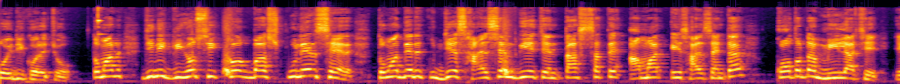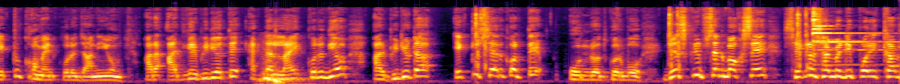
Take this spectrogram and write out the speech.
তৈরি করেছ? তোমার যিনি গৃহ শিক্ষক বা স্কুলের স্যার তোমাদের যে সাজেশন দিয়েছেন, তার সাথে আমার এই সাজেশনটা কতটা মিল আছে, একটু কমেন্ট করে জানিও। আর আজকের ভিডিওতে একটা লাইক করে দিও, আর ভিডিওটা একটু শেয়ার করতে অনুরোধ করব। ডেসক্রিপশন বক্সে সেকেন্ড সাবমেটিভ পরীক্ষার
